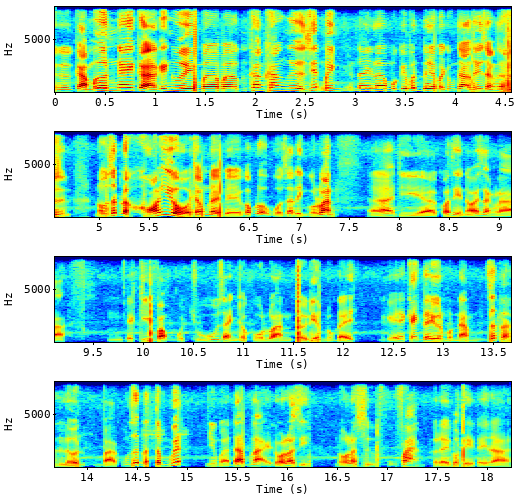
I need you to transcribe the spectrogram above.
uh, cảm ơn ngay cả cái người mà mà khăng khăng ờ, giết mình. Đây là một cái vấn đề mà chúng ta thấy rằng là nó rất là khó hiểu ở trong này về góc độ của gia đình cô Loan. À, thì uh, có thể nói rằng là ừ, cái kỳ vọng của chú dành cho cô Loan thời điểm lúc đấy cái cách đây hơn một năm rất là lớn và cũng rất là tâm huyết. Nhưng mà đáp lại đó là gì? Đó là sự phũ phàng. Ở đây có thể thấy là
